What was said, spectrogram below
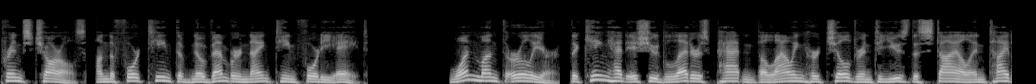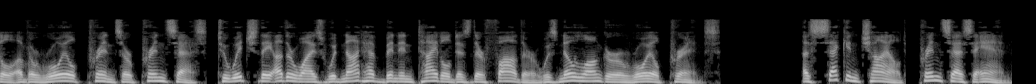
Prince Charles, on 14 November 1948. One month earlier, the king had issued letters patent allowing her children to use the style and title of a royal prince or princess, to which they otherwise would not have been entitled as their father was no longer a royal prince. A second child, Princess Anne,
